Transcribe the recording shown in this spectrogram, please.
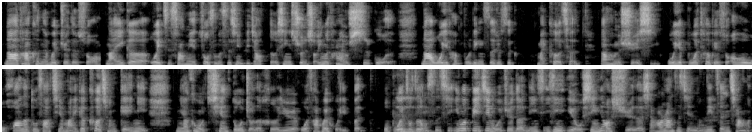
那他可能会觉得说哪一个位置上面做什么事情比较得心顺手，因为他有试过了。那我也很不吝啬，就是。买课程让他们学习，我也不会特别说哦，我花了多少钱买一个课程给你，你要跟我签多久的合约，我才会回本。我不会做这种事情，因为毕竟我觉得你已经有心要学了，想要让自己的能力增强了，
